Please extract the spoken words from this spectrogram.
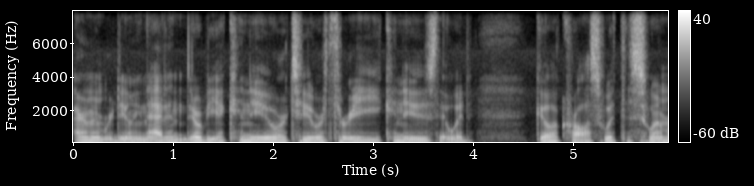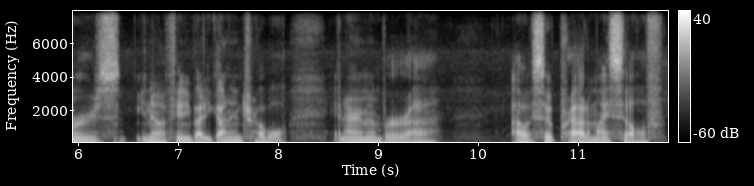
I remember doing that, and there would be a canoe or two or three canoes that would go across with the swimmers, you know, if anybody got in trouble. And I remember uh, I was so proud of myself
